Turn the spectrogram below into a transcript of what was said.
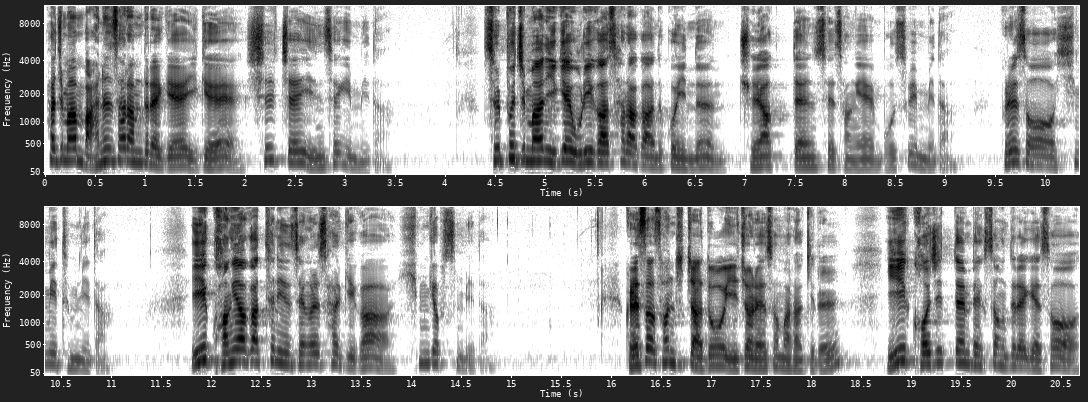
하지만 많은 사람들에게 이게 실제 인생입니다. 슬프지만 이게 우리가 살아가고 있는 죄악된 세상의 모습입니다. 그래서 힘이 듭니다. 이 광야 같은 인생을 살기가 힘겹습니다. 그래서 선지자도 2절에서 말하기를 이 거짓된 백성들에게서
